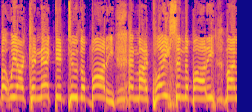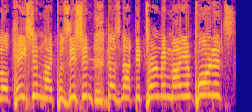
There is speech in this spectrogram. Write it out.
but we are connected to the body. And my place in the body, my location, my position does not determine my importance.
